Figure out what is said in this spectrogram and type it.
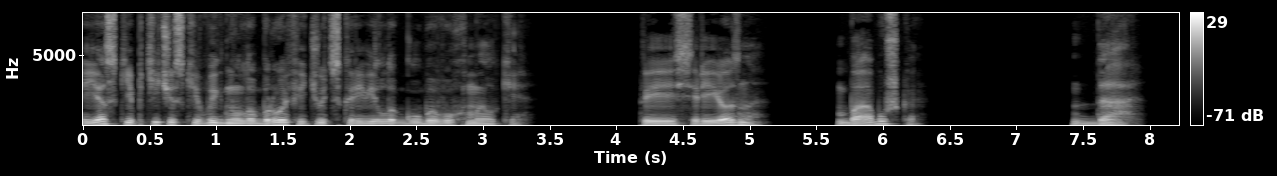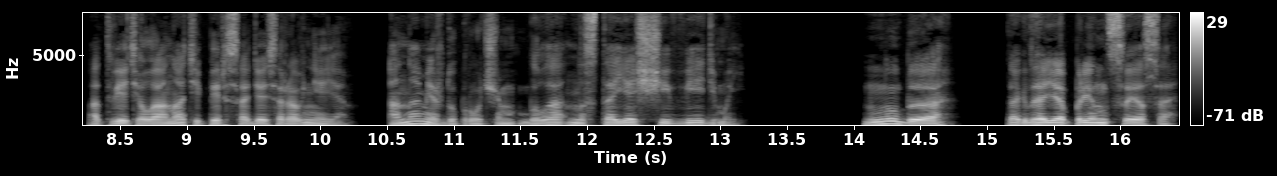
Я скептически выгнула бровь и чуть скривила губы в ухмылке. «Ты серьезно? Бабушка?» «Да», — ответила она, теперь садясь ровнее. Она, между прочим, была настоящей ведьмой. «Ну да, тогда я принцесса»,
